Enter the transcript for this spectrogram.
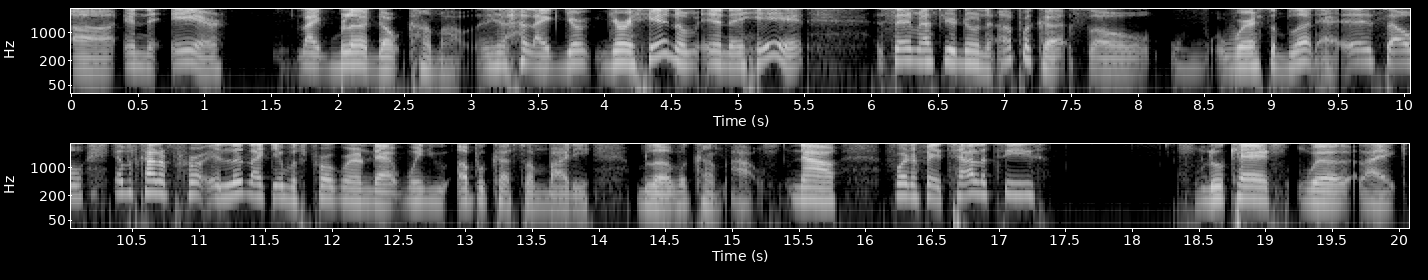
uh, in the air, like blood don't come out. like you're you're hitting them in the head, same as you're doing the uppercut. So where's the blood at? And so it was kind of pro. It looked like it was programmed that when you uppercut somebody, blood would come out. Now for the fatalities, Kang will like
